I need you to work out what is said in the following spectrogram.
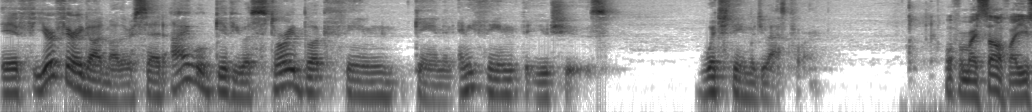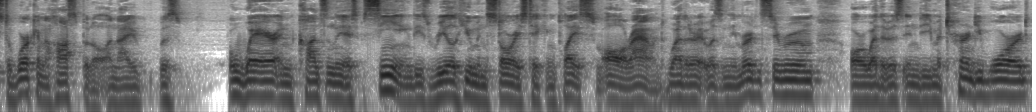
If your fairy godmother said, "I will give you a storybook theme game in any theme that you choose," which theme would you ask for? Well, for myself, I used to work in a hospital and I was aware and constantly seeing these real human stories taking place from all around, whether it was in the emergency room or whether it was in the maternity ward.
